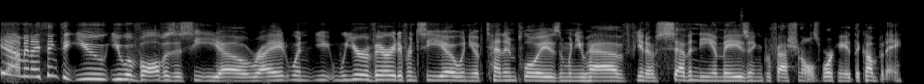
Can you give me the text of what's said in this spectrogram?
Yeah, Yeah, I mean, I think that you you evolve as a CEO, right? When you when you're a very different CEO when you have ten employees and when you have you know seventy amazing professionals working at the company.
